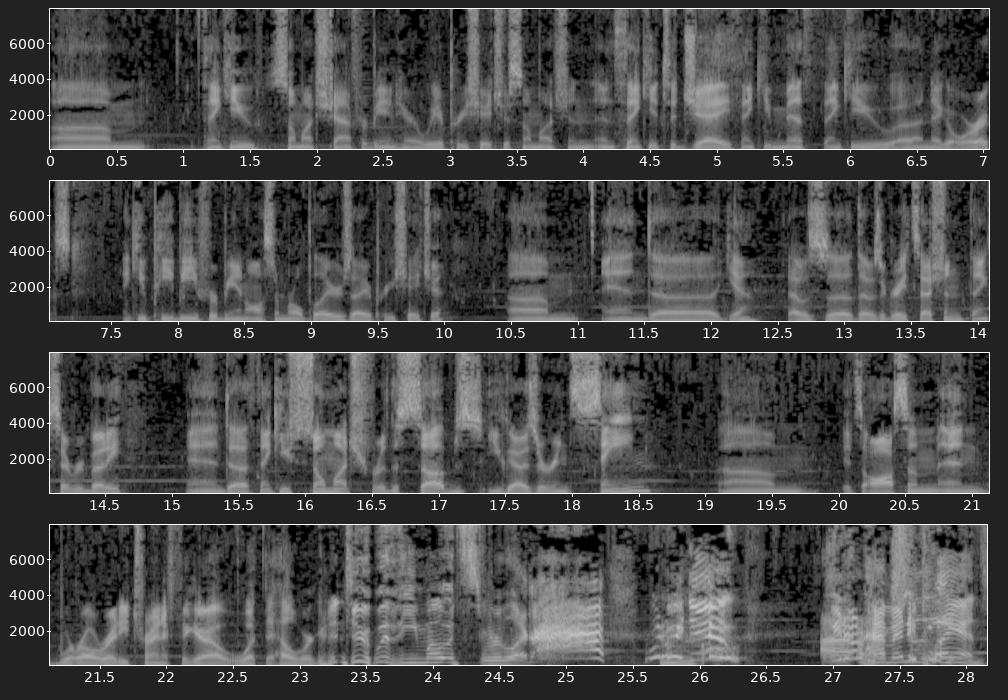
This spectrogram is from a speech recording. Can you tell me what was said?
Um, thank you so much, chat, for being here. We appreciate you so much, and and thank you to Jay, thank you Myth, thank you uh, Nega Oryx, thank you PB for being awesome role players. I appreciate you. Um, and uh, yeah, that was uh, that was a great session. Thanks everybody, and uh, thank you so much for the subs. You guys are insane. Um, it's awesome, and we're already trying to figure out what the hell we're gonna do with emotes. We're like, ah, what do we do? We don't have any actually- plans.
